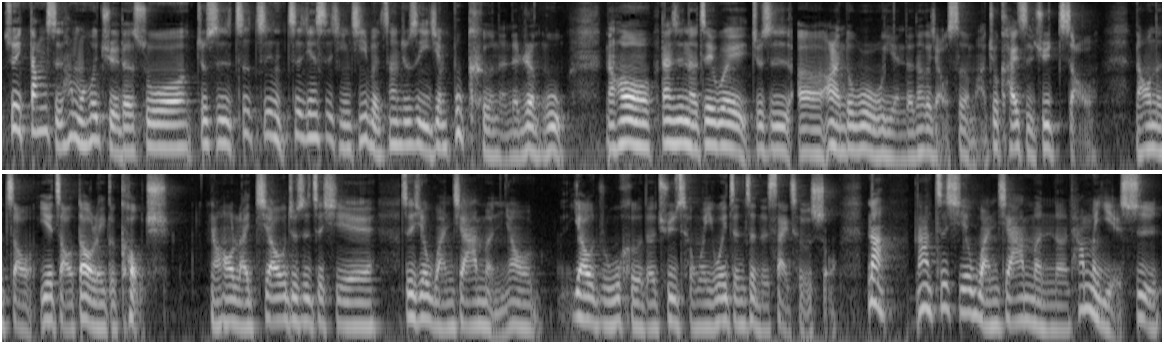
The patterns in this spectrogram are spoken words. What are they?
所以当时他们会觉得说，就是这这这件事情基本上就是一件不可能的任务。然后，但是呢，这位就是呃奥兰多布鲁演的那个角色嘛，就开始去找，然后呢找也找。到了一个 coach，然后来教就是这些这些玩家们要要如何的去成为一位真正的赛车手。那那这些玩家们呢，他们也是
